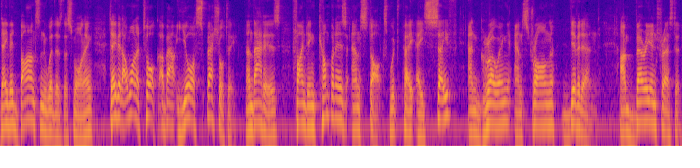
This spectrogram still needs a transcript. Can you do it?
David Bahnsen with us this morning. David, I want to talk about your specialty, and that is finding companies and stocks which pay a safe and growing and strong dividend. I'm very interested.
